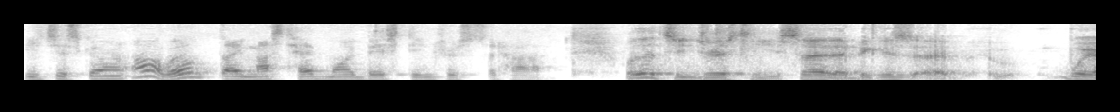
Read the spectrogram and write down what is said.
is just going, oh well, they must have my best interests at heart. Well, that's interesting you say that because uh, we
